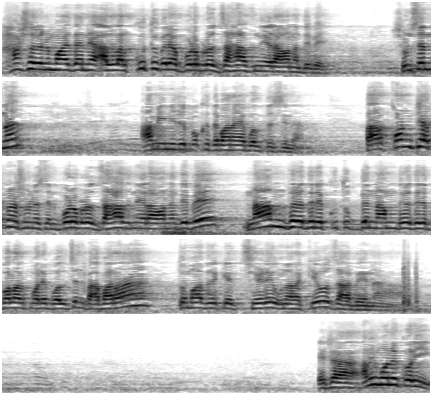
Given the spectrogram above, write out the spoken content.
হাসরের ময়দানে আল্লাহর কুতুবেরা বড় বড় জাহাজ নিয়ে রওনা দেবে। শুনছেন না? আমি নিজের পক্ষে বানায় বলতেছি না। তার কণ্ঠে আপনারা শুনেছেন, বড় বড় জাহাজ নিয়ে রওনা দেবে নাম ধরে ধরে, কুতুবদের নাম ধরে ধরে বলার পরে বলছেন, বাবারা, তোমাদেরকে ছেড়ে ওনারা কেউ যাবে না। এটা আমি মনে করি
